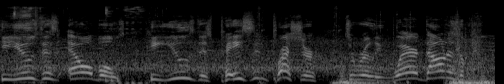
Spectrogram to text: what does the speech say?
He used his elbows. He used his pace and pressure to really wear down his opponent.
